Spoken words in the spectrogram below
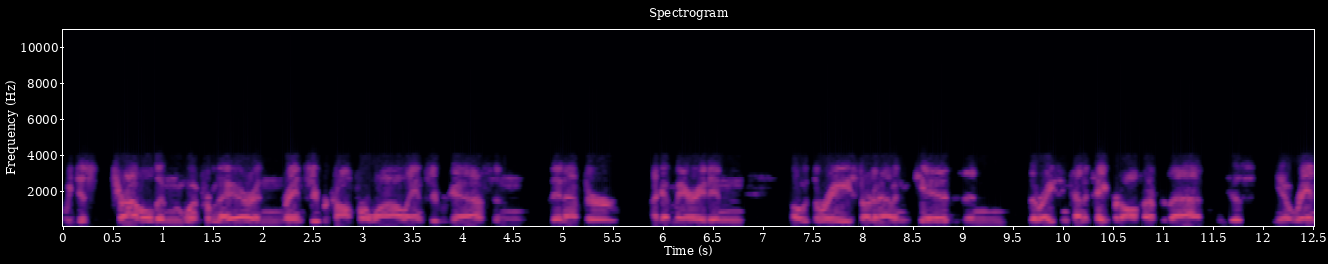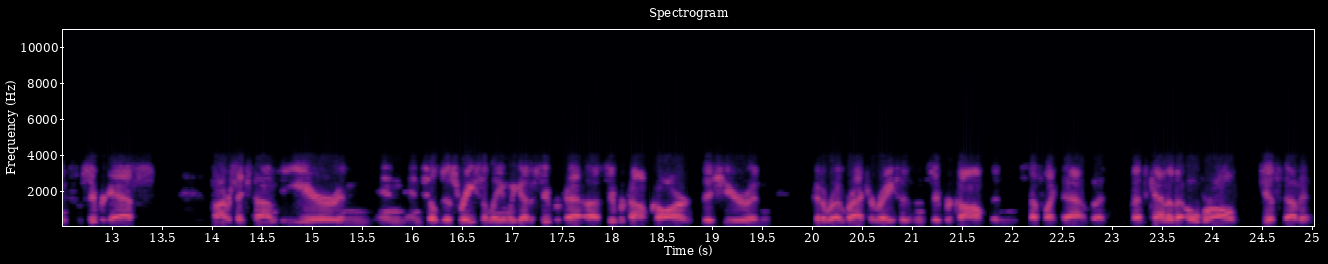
we just traveled and went from there and ran super comp for a while and super gas. And then after I got married in 03, started having kids and the racing kind of tapered off after that. Just, you know, ran some super gas five or six times a year and, and until just recently and we got a super uh, super comp car this year and could have run bracket races and super comp and stuff like that but that's kind of the overall gist of it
